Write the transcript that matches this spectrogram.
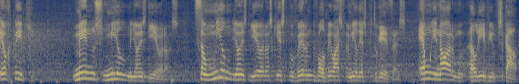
Eu repito, menos mil milhões de euros. São mil milhões de euros que este governo devolveu às famílias portuguesas. É um enorme alívio fiscal.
